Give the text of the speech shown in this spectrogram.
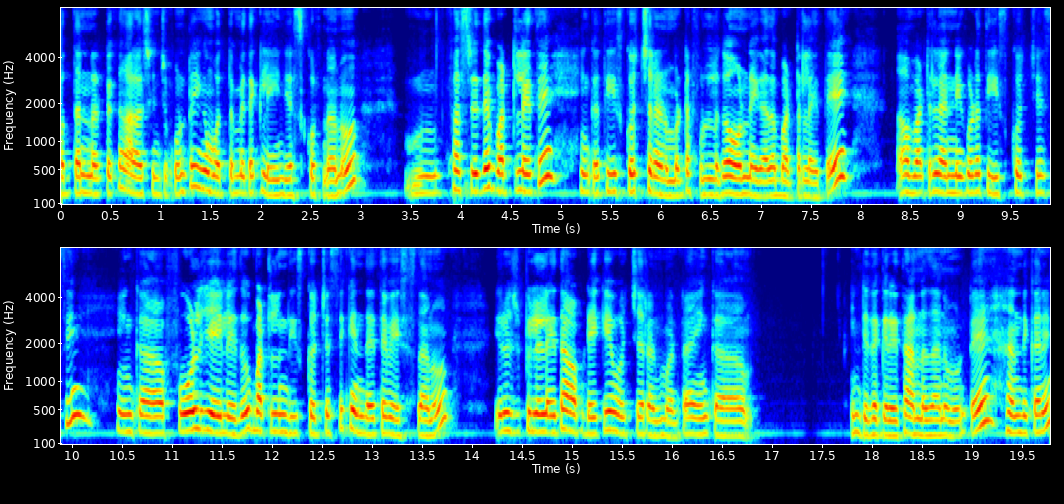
వద్దన్నట్టుగా ఆలోచించుకుంటూ ఇంకా మొత్తం మీద క్లీన్ చేసుకుంటున్నాను. ఫస్ట్ అయితే బట్టలు అయితే ఇంకా తీసుకొచ్చారనమాట ఫుల్గా ఉన్నాయి కదా బట్టలు అయితే ఆ బట్టలు అన్నీ కూడా తీసుకొచ్చేసి ఇంకా ఫోల్డ్ చేయలేదు. బట్టలను తీసుకొచ్చేసి కింద అయితే వేసేస్తాను. ఈరోజు పిల్లలు అయితే హాఫ్ డేకే వచ్చారనమాట ఇంకా ఇంటి దగ్గర అయితే అన్నదానం ఉంటే. అందుకని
